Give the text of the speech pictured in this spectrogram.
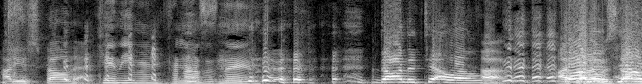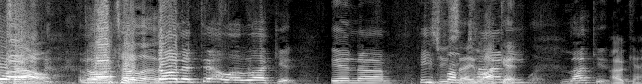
How do you spell that? Can't even pronounce his name. Donatello. Oh, I thought it was Don't Donatello. Tell. Luckett. Luckett. And um, he's from tiny, Luckett. Okay.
